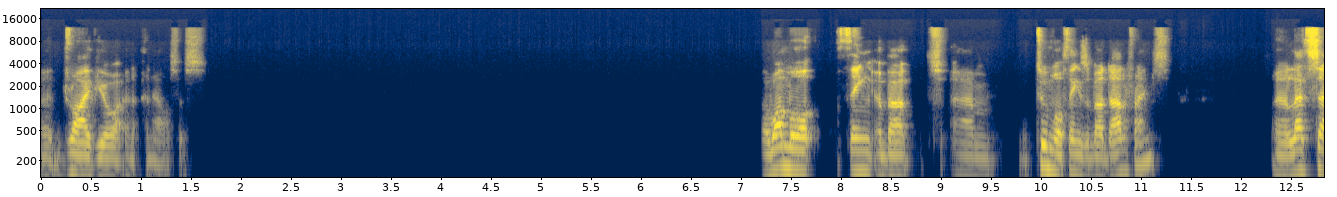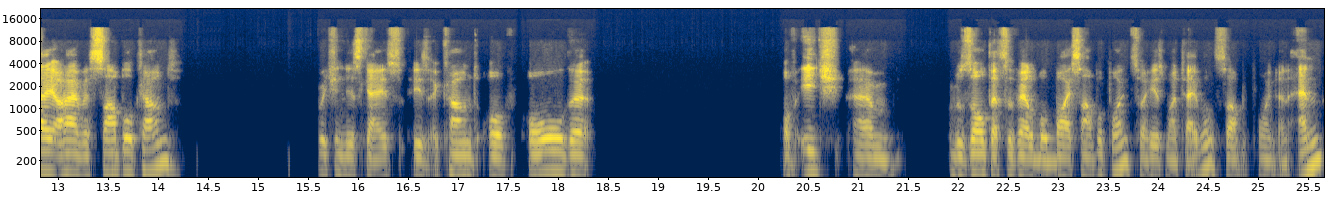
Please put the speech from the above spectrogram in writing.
uh, drive your analysis. One more thing about, um, two more things about data frames. Uh, let's say I have a sample count, which in this case is a count of all the, of each um, result that's available by sample point. So here's my table, sample point and n.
